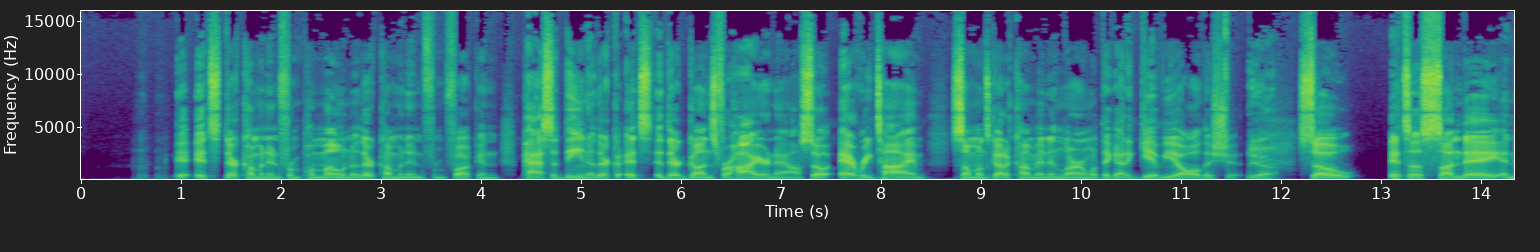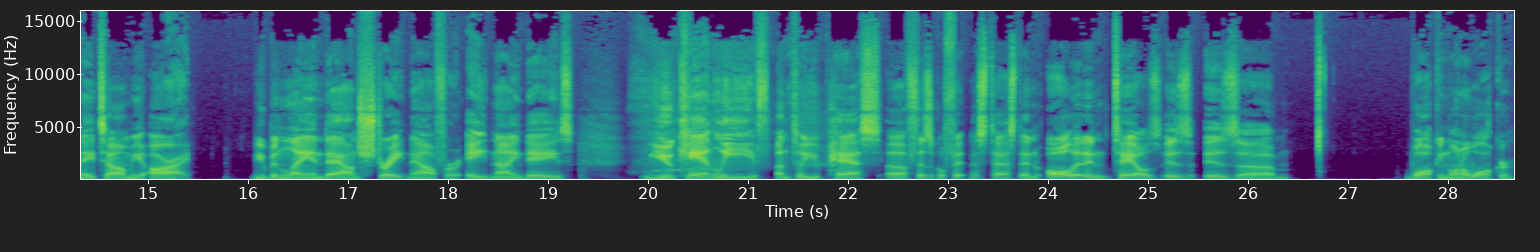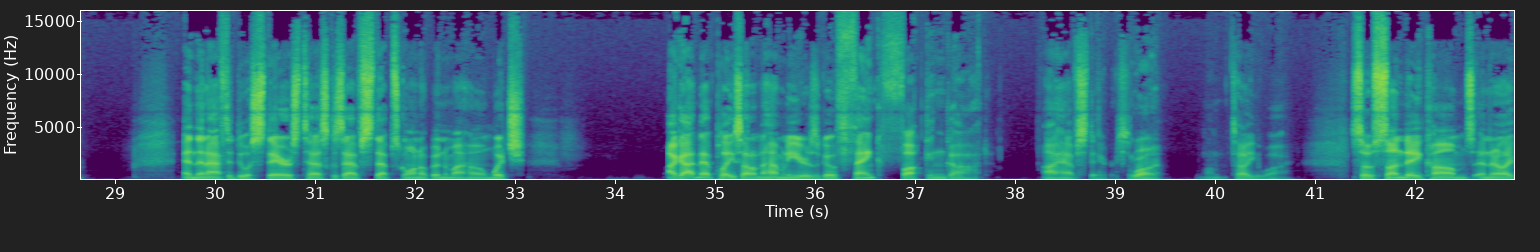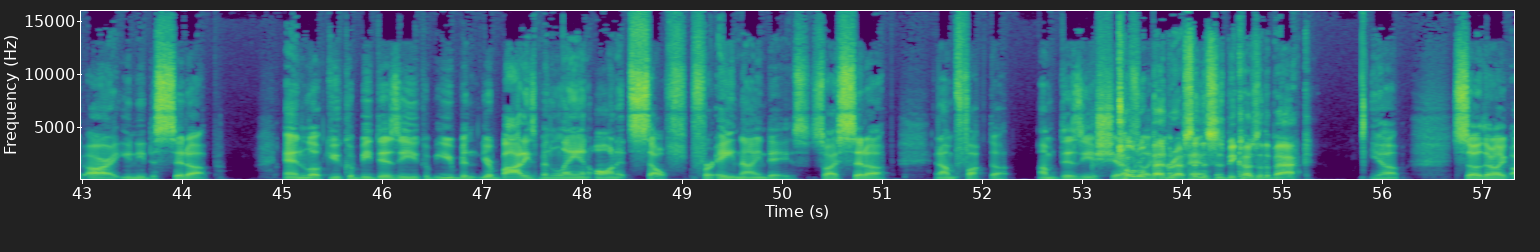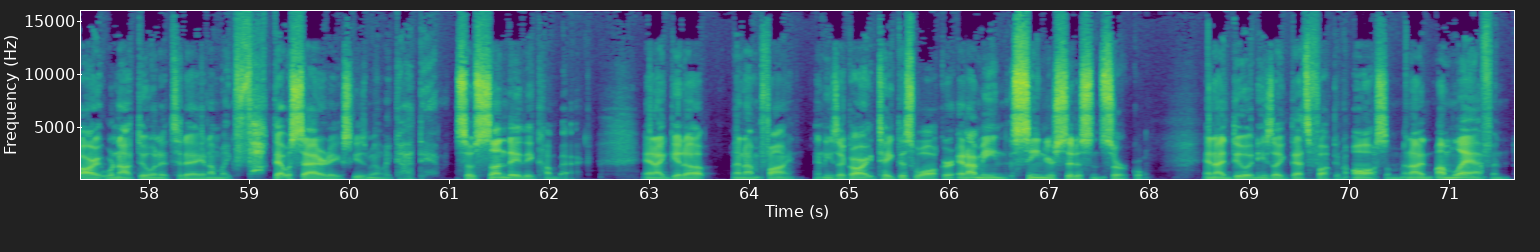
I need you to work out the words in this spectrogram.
It's they're coming in from Pomona, they're coming in from fucking Pasadena. They're it's they're guns for hire now. So every time someone's got to come in and learn what they got to give you, all this shit. yeah. So it's a Sunday, and they tell me, all right, you've been laying down straight now for eight, nine days. You can't leave until you pass a physical fitness test. And all it entails is is um, walking on a walker. And then I have to do a stairs test because I have steps going up into my home, which I got in that place I don't know how many years ago. Thank fucking God I have stairs. Why? I'll tell you why. So Sunday comes and they're like, "All right, you need to sit up." And look, you could be dizzy. You could be, you've been your body's been laying on itself for eight nine days. So I sit up and I'm fucked up. I'm dizzy as shit. Total like bed rest, and this is because of the back. Yep. So they're like, all right, we're not doing it today. And I'm like, fuck, that was Saturday. Excuse me. I'm like, God damn it. So Sunday they come back and I get up and I'm fine. And he's like, all right, take this walker. And I mean, senior citizen circle. And I do it. And he's like, that's fucking awesome. And I, I'm laughing.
